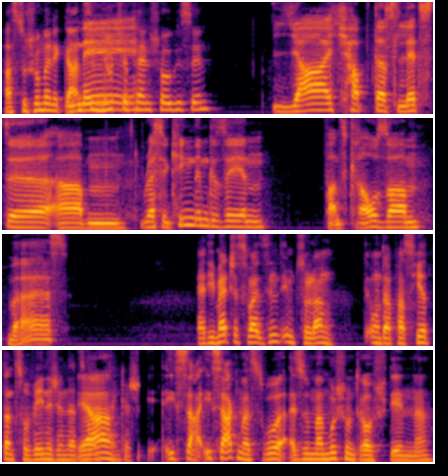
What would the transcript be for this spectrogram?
Hast du schon mal eine ganze nee. New Japan Show gesehen? Ja, ich habe das letzte ähm, Wrestle Kingdom gesehen. Fand's grausam. Was? Ja, die Matches sind ihm zu lang. Und da passiert dann zu wenig in der ja, Zeit, denke ich. Ich sag, ich sag mal so, also man muss schon drauf stehen, ne?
